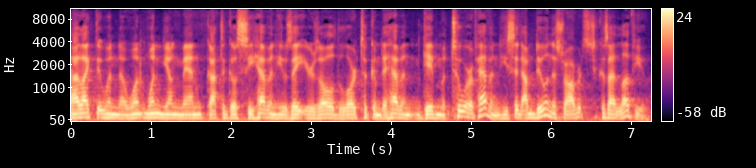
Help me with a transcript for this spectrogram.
I liked it when uh, one, one young man got to go see heaven. He was eight years old. The Lord took him to heaven and gave him a tour of heaven. He said, I'm doing this, Roberts, because I love you.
